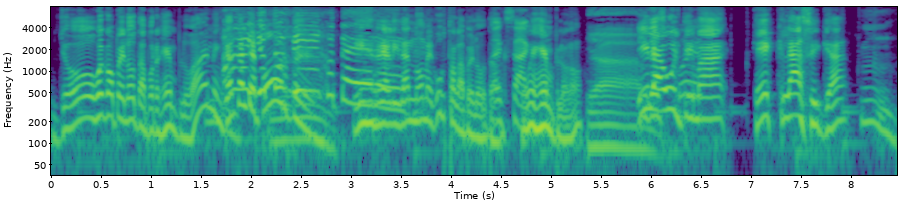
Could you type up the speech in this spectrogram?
Yo juego pelota, por ejemplo. Ay, me encanta Ay, el yo deporte. también, JR. Y en realidad no me gusta la pelota. Exacto. Un ejemplo, ¿no? Ya. Y la Después- última, que es clásica, Mm.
